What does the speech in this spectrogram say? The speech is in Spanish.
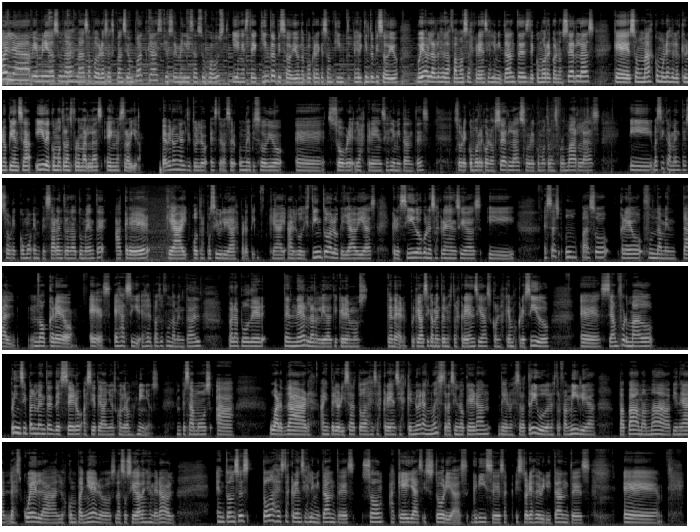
Hola, bienvenidos una vez más a Poderosa Expansión Podcast. Yo soy Melissa, su host, y en este quinto episodio, no puedo creer que son quinto, es el quinto episodio, voy a hablarles de las famosas creencias limitantes, de cómo reconocerlas, que son más comunes de los que uno piensa, y de cómo transformarlas en nuestra vida. Ya vieron en el título, este va a ser un episodio eh, sobre las creencias limitantes, sobre cómo reconocerlas, sobre cómo transformarlas y básicamente sobre cómo empezar a entrenar tu mente a creer que hay otras posibilidades para ti, que hay algo distinto a lo que ya habías crecido con esas creencias y ese es un paso, creo, fundamental. No creo, es, es así, es el paso fundamental para poder tener la realidad que queremos tener, porque básicamente nuestras creencias con las que hemos crecido eh, se han formado principalmente de 0 a 7 años cuando éramos niños. Empezamos a guardar, a interiorizar todas esas creencias que no eran nuestras, sino que eran de nuestra tribu, de nuestra familia, papá, mamá, viene a la escuela, los compañeros, la sociedad en general. Entonces, todas estas creencias limitantes son aquellas historias grises, historias debilitantes, eh,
